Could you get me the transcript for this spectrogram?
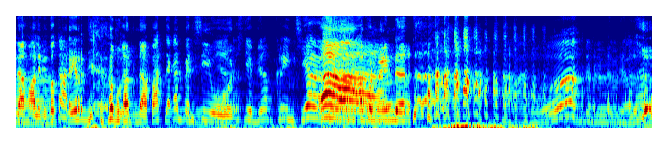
tidak valid itu karirnya, bukan pendapatnya kan Ya, pensiun. terus dia bilang cringe ya. Ah, open minded. Aduh, duh, duh, duh, duh, duh.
